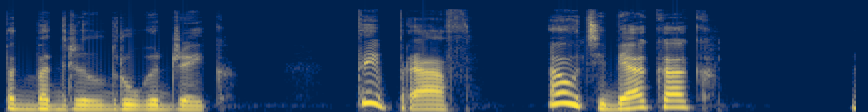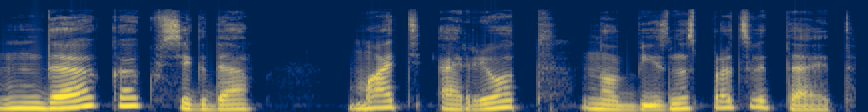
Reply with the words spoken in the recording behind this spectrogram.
подбодрил друга Джейк. Ты прав. А у тебя как? Да, как всегда. Мать орёт, но бизнес процветает.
